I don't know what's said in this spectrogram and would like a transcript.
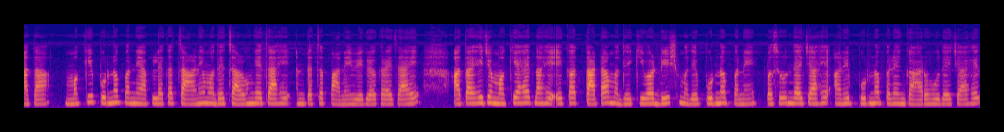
आता मक्की पूर्णपणे आपल्या एका चाळणीमध्ये चाळून घ्यायचं आहे आणि त्याचं पाणी वेगळं करायचं आहे. आता हे जे मक्की आहेत ना हे एका ताटामध्ये किंवा डिशमध्ये पूर्णपणे पसरून द्यायचे आहे आणि पूर्णपणे गार होऊ द्यायचे आहेत.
